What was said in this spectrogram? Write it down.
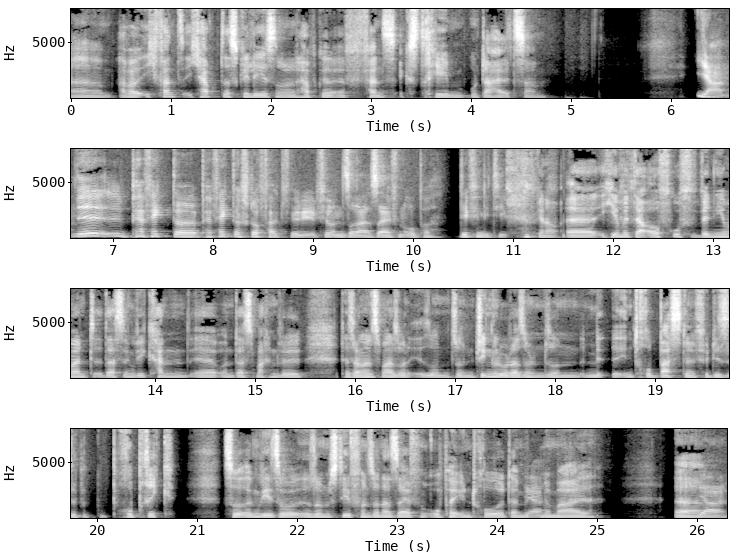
Ähm, aber ich fand, ich habe das gelesen und hab, fand es extrem unterhaltsam. Ja, äh, perfekter, perfekter Stoff halt für, für unsere Seifenoper. Definitiv. Genau. Äh, hier mit der Aufruf, wenn jemand das irgendwie kann äh, und das machen will, der soll uns mal so, so, so ein Jingle oder so, so ein Intro basteln für diese Rubrik. So irgendwie so, so im Stil von so einer Seifenoper-Intro, damit ja. wir mal ähm, ja,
